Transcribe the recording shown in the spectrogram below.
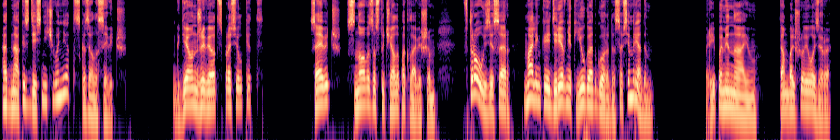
«Однако здесь ничего нет», — сказала Сэвидж. «Где он живет?» — спросил Кэт. Сэвидж снова застучала по клавишам. В Троузе, сэр, маленькая деревня к югу от города, совсем рядом. Припоминаю. Там большое озеро,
